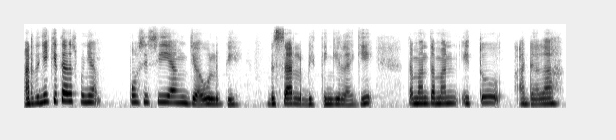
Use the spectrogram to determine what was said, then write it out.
Artinya kita harus punya posisi yang jauh lebih besar lebih tinggi lagi. Teman-teman itu adalah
